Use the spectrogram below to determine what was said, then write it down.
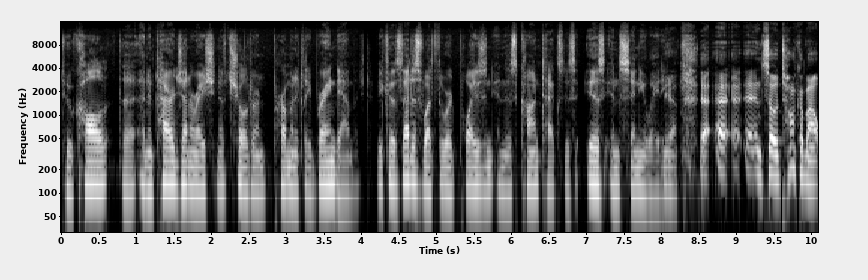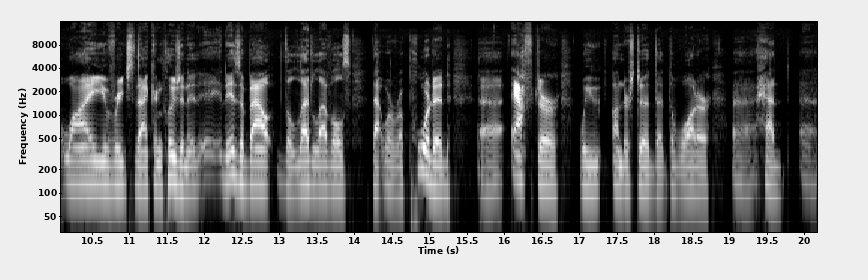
to call the, an entire generation of children permanently brain damaged because that is what the word poison in this context is, is insinuating. Yeah. Uh, uh and so, talk about why you've reached that conclusion. It, it is about the lead levels that were reported uh, after we understood that the water uh, had uh,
